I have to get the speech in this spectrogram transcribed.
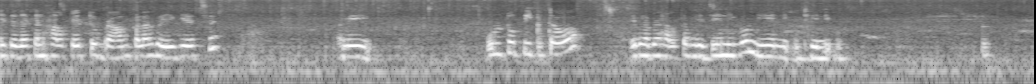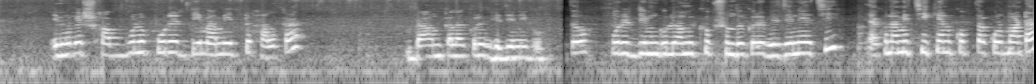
এই তো দেখেন, হালকা একটু ব্রাউন কালার হয়ে গিয়েছে। আমি উল্টো পিঠটাও এভাবে হালকা ভেজে নিব, নিয়ে উঠিয়ে নিব। এভাবে সবগুলো পুরের ডিম আমি একটু হালকা ব্রাউন কালার করে ভেজে নিব। তো পুরের ডিমগুলো আমি খুব সুন্দর করে ভেজে নিয়েছি। এখন আমি চিকেন কোপ্তা কোরমাটা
